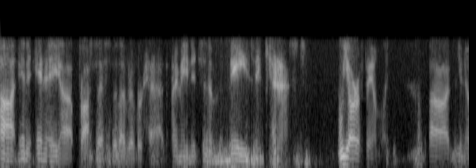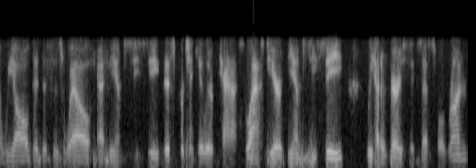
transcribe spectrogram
uh, in in a uh, process that I've ever had. I mean, it's an amazing cast. We are a family. Uh, you know, we all did this as well at the MCC. This particular cast last year at the MCC, we had a very successful run.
